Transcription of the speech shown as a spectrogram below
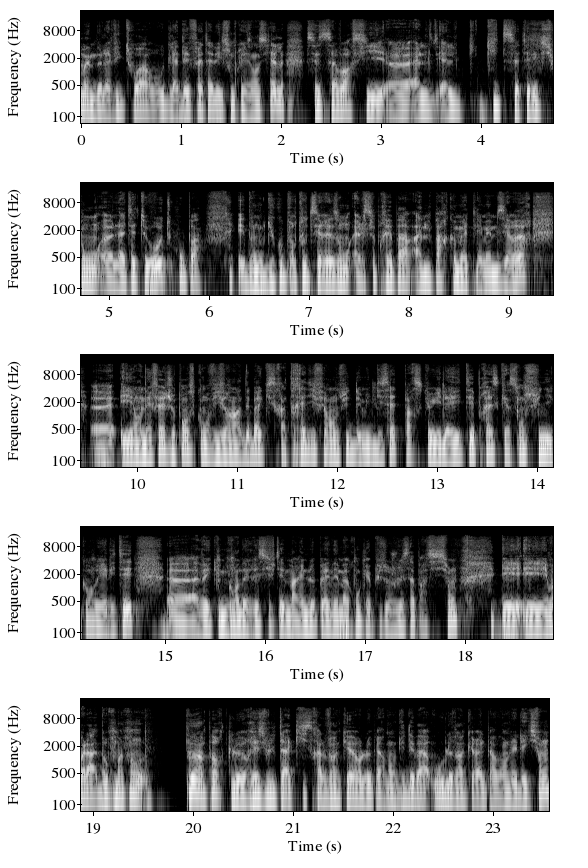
même de la victoire ou de la défaite à l'élection présidentielle, c'est de savoir si euh, elle, quitte cette élection la tête haute ou pas. Et donc, du coup, pour toutes ces raisons, elle se prépare à ne pas commettre les mêmes erreurs. Euh, et en effet, je pense qu'on vivra un débat qui sera très différent de celui de 2017 parce qu'il a été presque à sens unique en réalité, euh, avec une grande agressivité de Marine Le Pen et Macron qui a plutôt joué sa partition. Et voilà. Donc maintenant, peu importe le résultat, qui sera le vainqueur, le perdant du débat ou le vainqueur et le perdant de l'élection,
